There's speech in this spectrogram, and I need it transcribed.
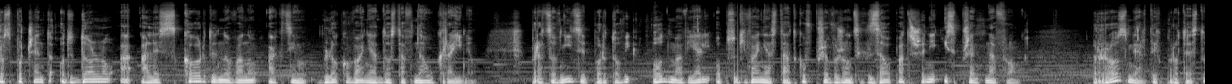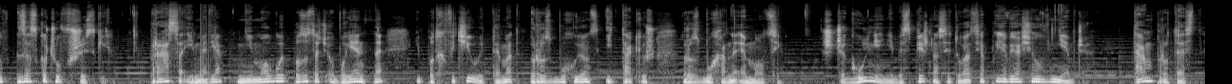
rozpoczęto oddolną, a ale skoordynowaną akcję blokowania dostaw na Ukrainę. Pracownicy portowi odmawiali obsługiwania statków przewożących zaopatrzenie i sprzęt na front. Rozmiar tych protestów zaskoczył wszystkich. Prasa i media nie mogły pozostać obojętne i podchwyciły temat, rozbuchując i tak już rozbuchane emocje. Szczególnie niebezpieczna sytuacja pojawiła się w Niemczech. Tam protesty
